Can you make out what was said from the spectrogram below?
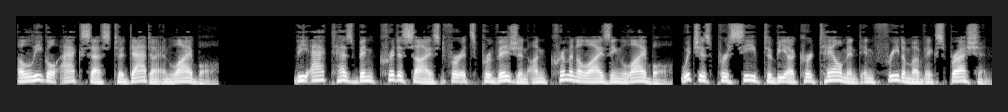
illegal access to data and libel. The Act has been criticized for its provision on criminalizing libel, which is perceived to be a curtailment in freedom of expression.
